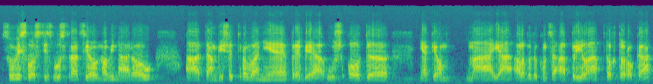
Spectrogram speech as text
v súvislosti s lustráciou novinárov a tam vyšetrovanie prebieha už od e, nejakého mája alebo dokonca apríla tohto roka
